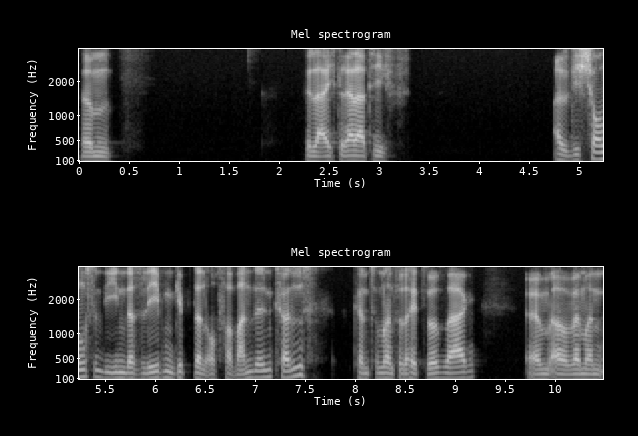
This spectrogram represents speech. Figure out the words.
ähm, vielleicht relativ also die Chancen, die ihnen das Leben gibt, dann auch verwandeln können, könnte man vielleicht so sagen. Ähm, aber wenn man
